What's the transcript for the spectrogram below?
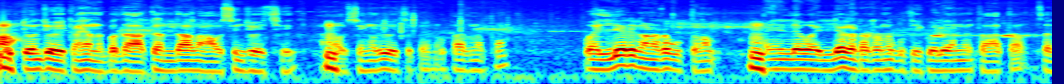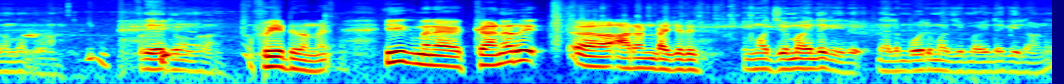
പറ്റുമെന്ന് ചോദിക്കാൻ ചെന്നപ്പോൾ താത്ത എന്താണ് ആവശ്യം ചോദിച്ച് ആവശ്യങ്ങൾ ചോദിച്ചപ്പോൾ ഞങ്ങൾ പറഞ്ഞപ്പോൾ വലിയൊരു കിണർ കുത്തണം. അതിനുള്ള വലിയ കിണറൊന്ന് കുത്തിക്കോളി എന്ന് താത്ത സ്ഥലം തന്നതാണ്. ഫ്രീ ആയിട്ട് തന്നതാണ്. ഫ്രീ ആയിട്ട് തന്നെ. ഈ പിന്നെ കിണർ ആരാണ്ടാക്കിയത് മജിമാവിന്റെ കീഴിൽ നിലമ്പൂർ മജിമാവിന്റെ കീഴിലാണ്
